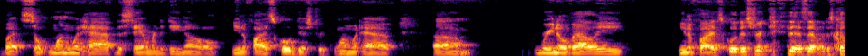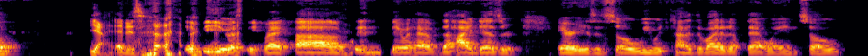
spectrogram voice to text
But so one would have the San Bernardino Unified School District. One would have um, Moreno Valley Unified School District. Is that what it's called? Yeah, it is. MVUSD, right? Uh, then they would have the high desert areas. And so we would kind of divide it up that way. And so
